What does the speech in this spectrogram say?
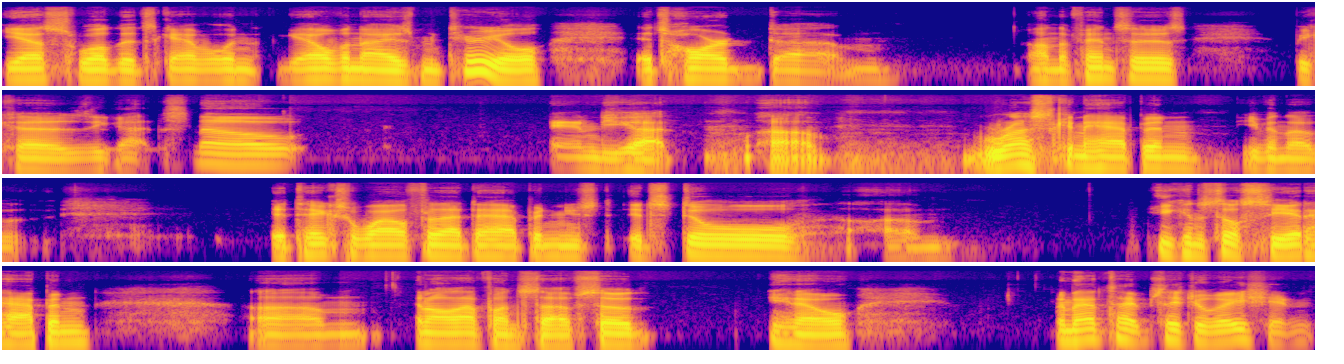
Yes, well, it's galvanized material. It's hard um, on the fences because you got snow and you got um, rust can happen, even though it takes a while for that to happen. You, it's still um, you can still see it happen um, and all that fun stuff. So, you know, in that type situation,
